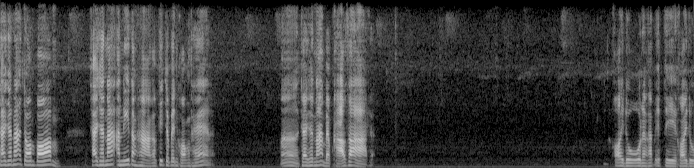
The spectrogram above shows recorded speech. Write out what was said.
ชัยชนะจอมปลอมชัยชนะอันนี้ต่างหากที่จะเป็นของแท้เออชัยชนะแบบขาวสะอาดคอยดูนะครับเอฟซีคอยดู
